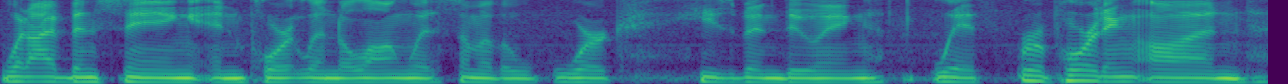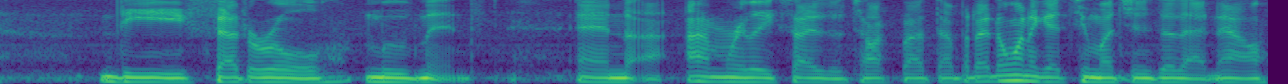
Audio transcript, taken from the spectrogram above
what I've been seeing in Portland, along with some of the work he's been doing with reporting on the federal movement and I'm really excited to talk about that. But I don't want to get too much into that now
